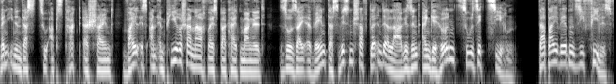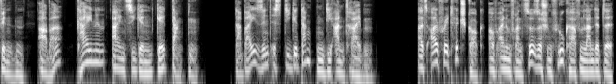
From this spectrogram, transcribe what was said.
Wenn Ihnen das zu abstrakt erscheint, weil es an empirischer Nachweisbarkeit mangelt, so sei erwähnt, dass Wissenschaftler in der Lage sind, ein Gehirn zu sezieren. Dabei werden Sie vieles finden, aber keinen einzigen Gedanken. Dabei sind es die Gedanken, die antreiben. Als Alfred Hitchcock auf einem französischen Flughafen landete,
